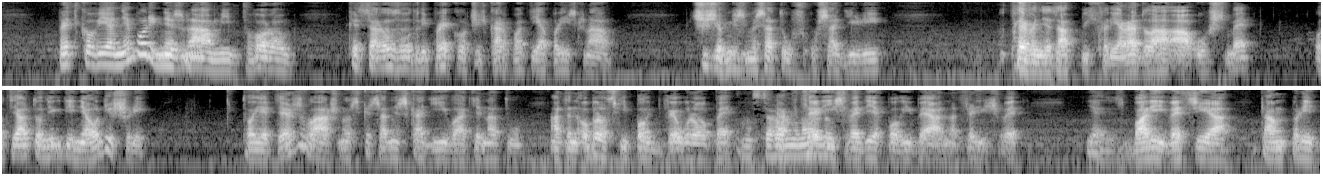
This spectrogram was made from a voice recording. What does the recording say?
predkovia neboli neznámym tvorom, keď sa rozhodli prekočiť Karpaty a prísť k nám. Čiže my sme sa tu už usadili, pevne zapichli radla a už sme odtiaľ to nikdy neodišli. To je tiež zvláštnosť, keď sa dneska dívate na, tú, na ten obrovský pohyb v Európe. Jak celý svet je v pohybe a na celý svet je zbalí veci a tam pri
